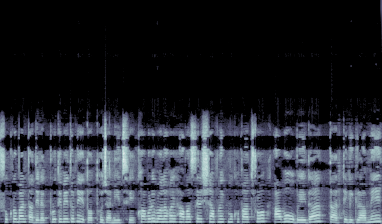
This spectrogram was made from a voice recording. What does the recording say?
শুক্রবার তাদের এক প্রতিবেদনে তথ্য জানিয়েছে। খবরে বলা হয়, হামাসের সামরিক মুখপাত্র আবু ওবেদা তার টেলিগ্রামে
